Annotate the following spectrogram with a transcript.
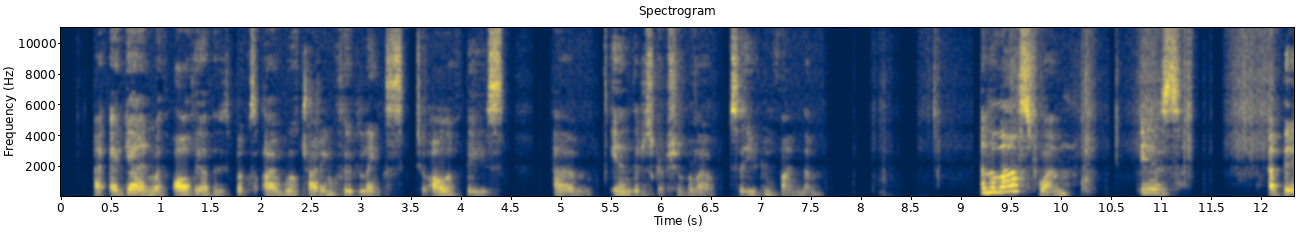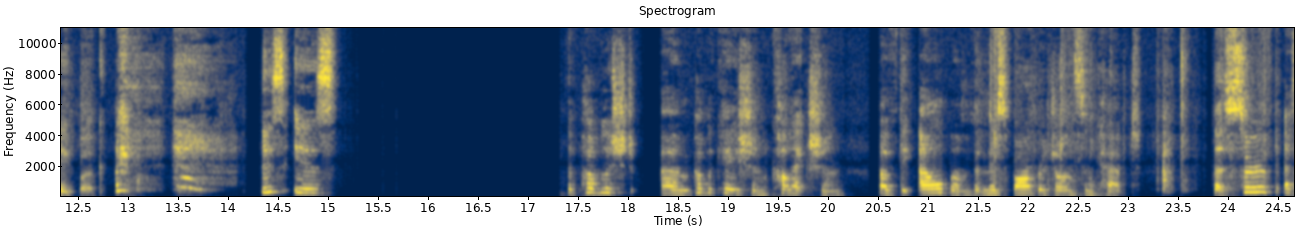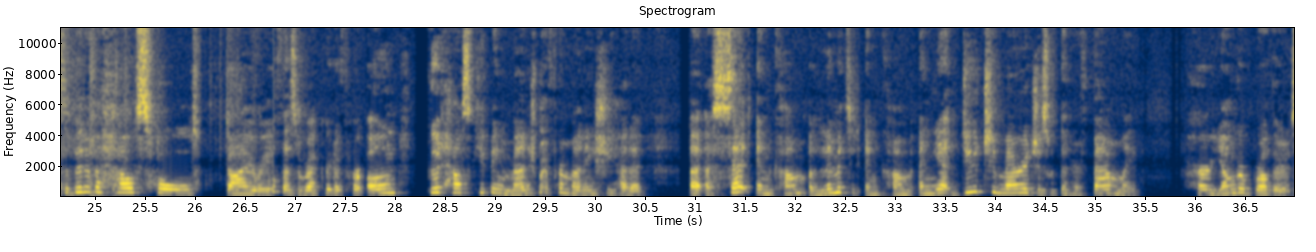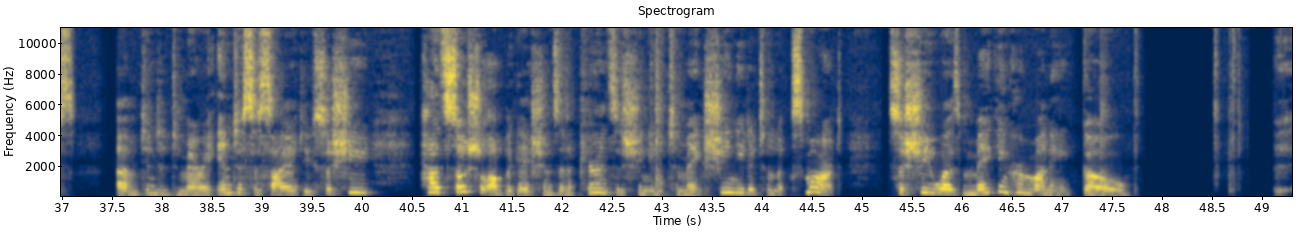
Again, with all the other books, I will try to include links to all of these um, in the description below so that you can find them. And the last one is a big book. this is the published um, publication collection of the album that Miss Barbara Johnson kept that served as a bit of a household diary, as a record of her own good housekeeping and management for money. She had a, a, set income, a limited income, and yet due to marriages within her family, her younger brothers um, tended to marry into society. So she had social obligations and appearances she needed to make. She needed to look smart. So she was making her money go,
